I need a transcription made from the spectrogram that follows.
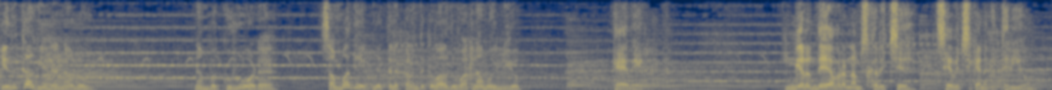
எதுக்காக இல்லைனாலும் நம்ம குருவோட சமாதி யஜ்ஞத்துல கலந்துக்கவாவது வரலாமோ இல்லையோ? தேவையில்லை. இங்கிருந்தே அவரை நமஸ்கரிச்சு சேவிச்சுக்க எனக்கு தெரியும்.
